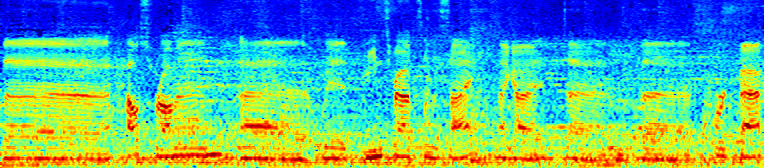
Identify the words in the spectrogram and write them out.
the house ramen uh, with bean sprouts on the side. I got um, the pork back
